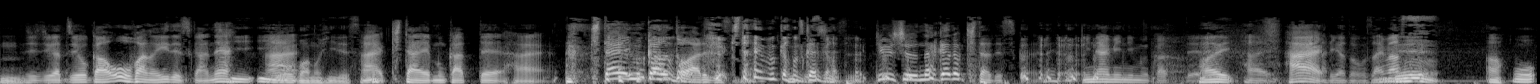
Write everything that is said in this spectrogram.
うん11月8日はオーバーの日ですからね。いい、いいオはいーバーの日ですね。はい、北へ向かって、はい。北へ向かうとはあれです。北へ向かう難しいですね。九州の中の北ですからね。南に向かって。はい。はい。はい。ありがとうございます。で、あ、もう、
